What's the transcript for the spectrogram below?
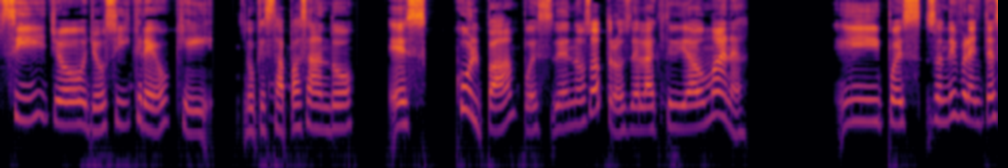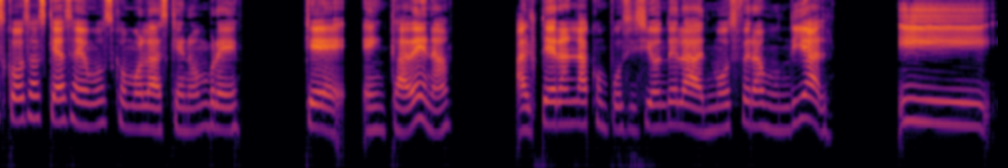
sí, yo, yo sí creo que lo que está pasando es culpa, pues, de nosotros, de la actividad humana. Y pues son diferentes cosas que hacemos, como las que nombré, que en cadena alteran la composición de la atmósfera mundial y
